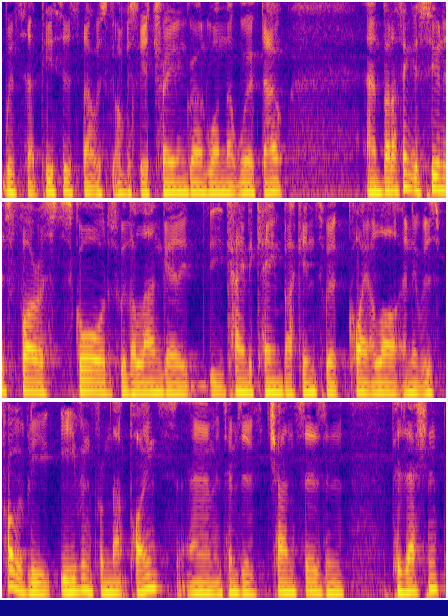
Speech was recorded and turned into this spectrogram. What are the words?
with set pieces. That was obviously a training ground one that worked out. Um, but I think as soon as Forest scored with Elanga, he kind of came back into it quite a lot, and it was probably even from that point um, in terms of chances and possession.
